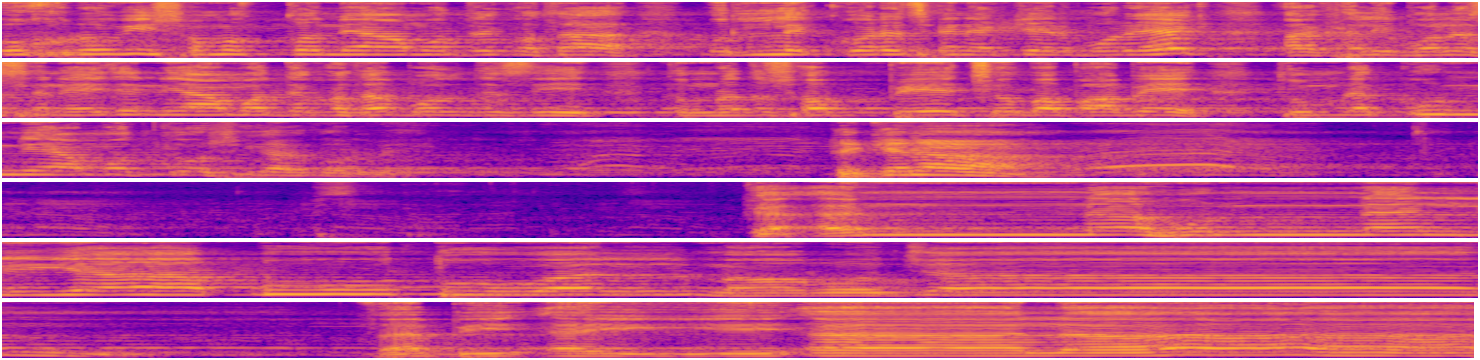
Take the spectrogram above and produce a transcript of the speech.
উখরবি সমস্ত নিয়ামতের কথা উল্লেখ করেছেন একের পর এক আর খালি বলেছেন এই যে নিয়ামতের কথা বলতেছি তোমরা তো সব পেয়েছো বা পাবে তোমরা কোন নিয়ামতকে অস্বীকার করবে ঠিক না كأنهن الياقوت والمرجان فبأي آلاء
